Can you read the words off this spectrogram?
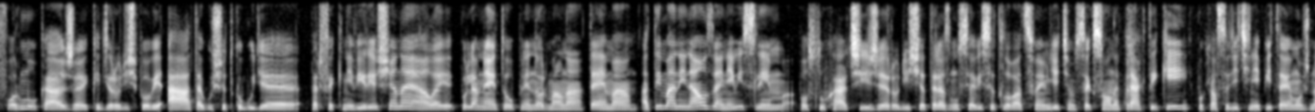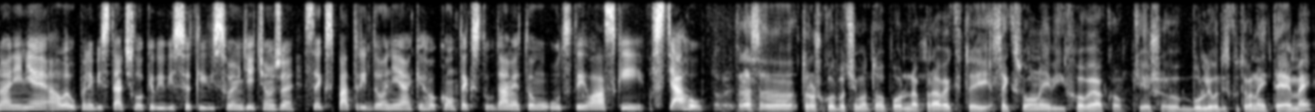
formulka, že keď rodič povie A, tak už všetko bude perfektne vyriešené, ale podľa mňa je to úplne normálna téma. A tým ani naozaj nemyslím poslucháči, že rodičia teraz musia vysvetľovať svojim deťom sexuálne praktiky, pokiaľ sa deti nepýtajú, možno ani nie, ale úplne by stačilo, keby vysvetlili svojim deťom, že sex patrí do nejakého kontextu, dáme tomu úcty, lásky, vzťahu. Dobre, teraz e, trošku odbočím od toho porna práve k tej sexuálnej výchove, ako tiež e, burlivo diskutovanej téme.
